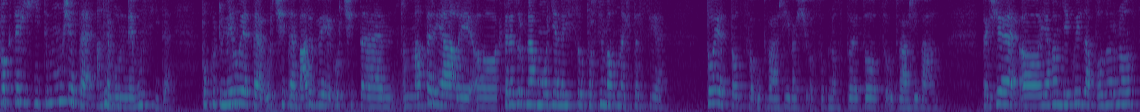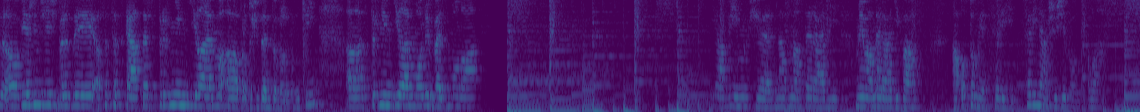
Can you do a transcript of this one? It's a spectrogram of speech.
po kterých jít můžete, anebo nemusíte. Pokud milujete určité barvy, určité materiály, eh, které zrovna v modě nejsou, prosím vás, nechte si je to je to, co utváří vaši osobnost, to je to, co utváří vás. Takže uh, já vám děkuji za pozornost. Uh, věřím, že již brzy se setkáte s prvním dílem, protože tento byl nutý, s prvním dílem Mody bez mola. Já vím, že nás máte rádi, my máme rádi vás a o tom je celý, celý náš život. Lásce.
